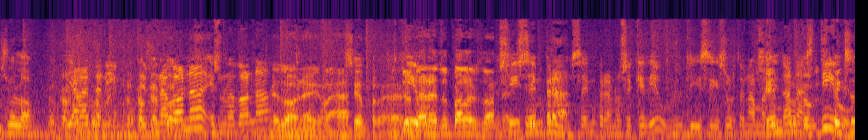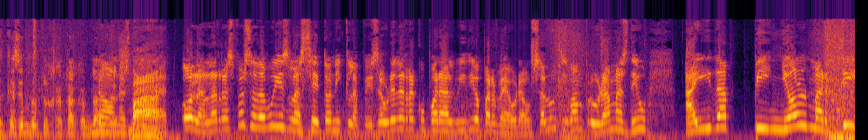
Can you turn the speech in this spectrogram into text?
Jolong. Ja la tenim. No És una dona, és una dona... És dona, clar. Sempre, eh? Tot ara tot va a les dones. Sí, sempre, sempre, no sé què diu. I si surten homes Sempre, i dones, diu. fixa't que sempre toca, toquen dones. No, no és Va. veritat. Hola, la resposta d'avui és la C, Toni Clapés. Hauré de recuperar el vídeo per veure-ho. Salut i bon programa. Es diu Aida Pinyol Martí.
